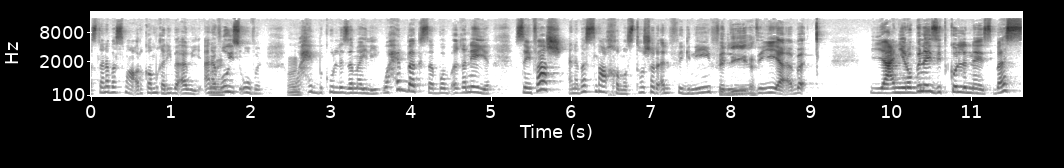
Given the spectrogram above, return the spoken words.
اصل أنا بسمع ارقام غريبة قوي. أنا. voice over واحب كل زمايلي. واحب اكسب وابقى غنية. بس ما ينفعش. أنا بسمع 15000 جنيه في, في دقيقة. الدقيقة. ب... يعني ربنا يزيد كل الناس. بس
